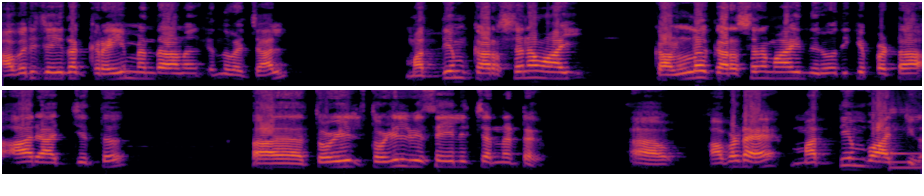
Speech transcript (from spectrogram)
അവർ ചെയ്ത ക്രൈം എന്താണ് എന്ന് വെച്ചാൽ മദ്യം കർശനമായി കള്ള് കർശനമായി നിരോധിക്കപ്പെട്ട ആ രാജ്യത്ത് തൊഴിൽ തൊഴിൽ വിസയിൽ ചെന്നിട്ട് അവിടെ മദ്യം വാറ്റുക.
